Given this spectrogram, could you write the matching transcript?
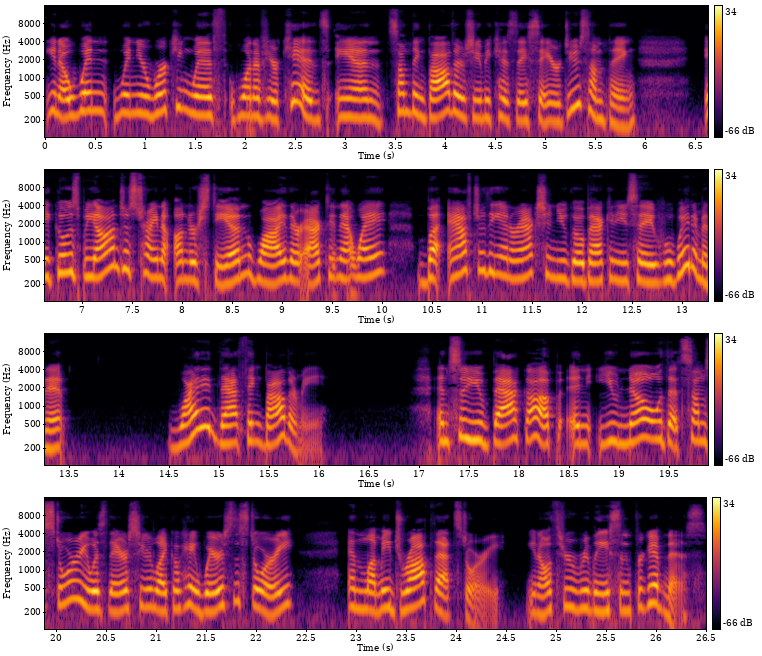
you know, when when you're working with one of your kids and something bothers you because they say or do something, it goes beyond just trying to understand why they're acting that way. But after the interaction, you go back and you say, well, wait a minute, why did that thing bother me? And so you back up and you know that some story was there. So you're like, okay, where's the story? And let me drop that story, you know, through release and forgiveness.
